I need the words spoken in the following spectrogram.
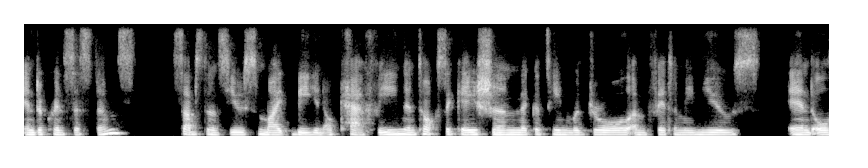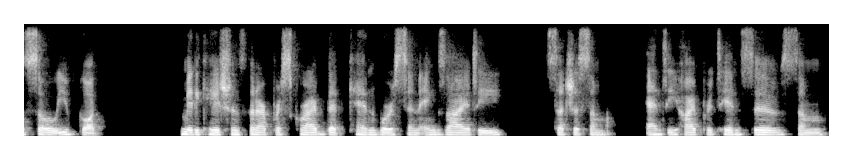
endocrine systems. Substance use might be, you know, caffeine intoxication, nicotine withdrawal, amphetamine use, and also you've got medications that are prescribed that can worsen anxiety, such as some antihypertensives, some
